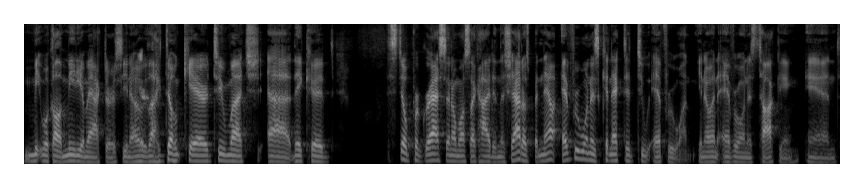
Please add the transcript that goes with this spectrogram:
me, we'll call it medium actors, you know, yeah. like don't care too much. Uh, they could still progress and almost like hide in the shadows. But now everyone is connected to everyone, you know, and everyone is talking. And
